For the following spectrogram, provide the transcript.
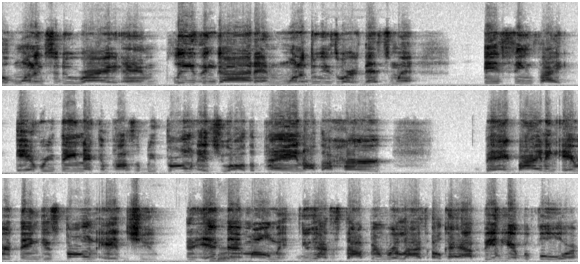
of wanting to do right and pleasing God and want to do His work, that's when it seems like everything that can possibly thrown at you, all the pain, all the hurt, backbiting, everything gets thrown at you. And at Right. that moment, you have to stop and realize, okay, I've been here before.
